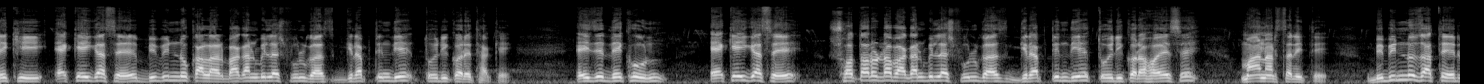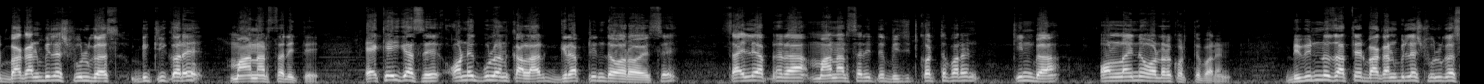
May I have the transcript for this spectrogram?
দেখি একই গাছে বিভিন্ন কালার বাগানবিলাস ফুল গাছ গ্রাফটিন দিয়ে তৈরি করে থাকে। এই যে দেখুন, একই গাছে সতেরোটা বাগানবিলাস ফুল গাছ গ্রাফটিন দিয়ে তৈরি করা হয়েছে মা নার্সারিতে। বিভিন্ন জাতের বাগানবিলাস ফুল গাছ বিক্রি করে মা নার্সারিতে। একই গাছে অনেকগুলান কালার গ্রাফটিন দেওয়া রয়েছে। চাইলে আপনারা মা নার্সারিতে ভিজিট করতে পারেন কিংবা অনলাইনে অর্ডার করতে পারেন। বিভিন্ন জাতের বাগানবিলাস ফুল গাছ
